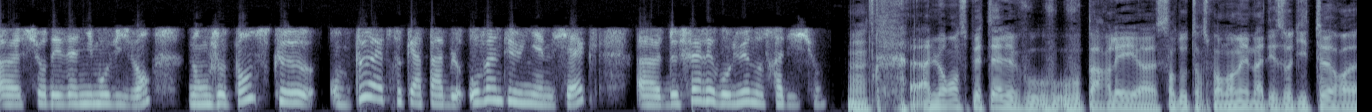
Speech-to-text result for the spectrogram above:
Euh, sur des animaux vivants. Donc je pense qu'on peut être capable au XXIe siècle euh, de faire évoluer nos traditions. Mmh. Anne-Laurence Petel, vous, vous, parlez euh, sans doute en ce moment même à des auditeurs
